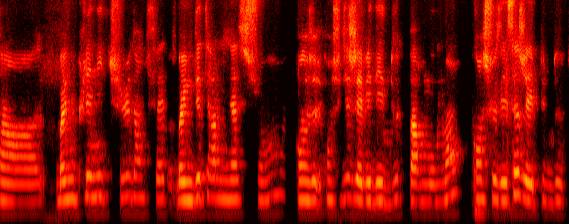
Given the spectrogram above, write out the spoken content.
Enfin, bah, une plénitude en fait, bah, une détermination. Quand je, quand je dis j'avais des doutes par moment, quand je faisais ça, j'avais plus de doutes.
